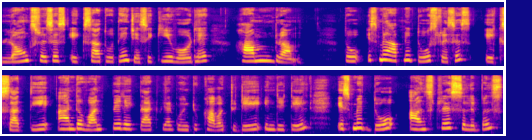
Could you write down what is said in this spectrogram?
लॉन्ग स्ट्रेसेस एक साथ होते हैं, जैसे कि ये वर्ड है हम ड्रम तो इसमें आपने दो स्ट्रेसेस एक साथ दिए। And the one pyrrhic that we are going to cover today in detail इसमें दो अनस्ट्रेस सिलेबल्स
